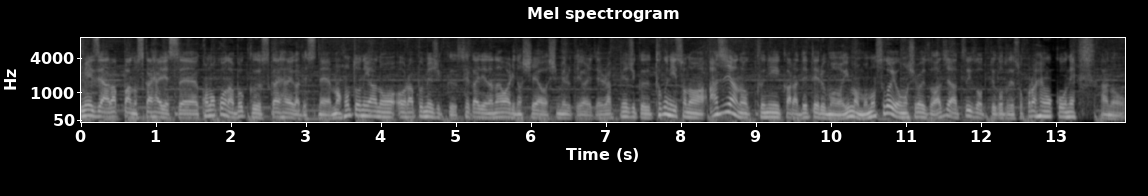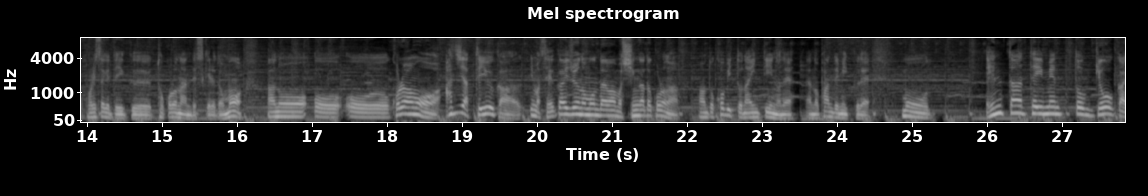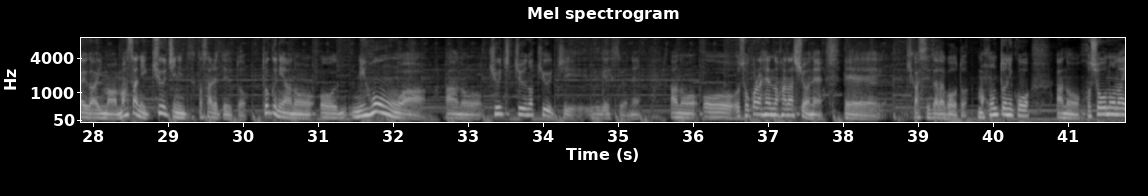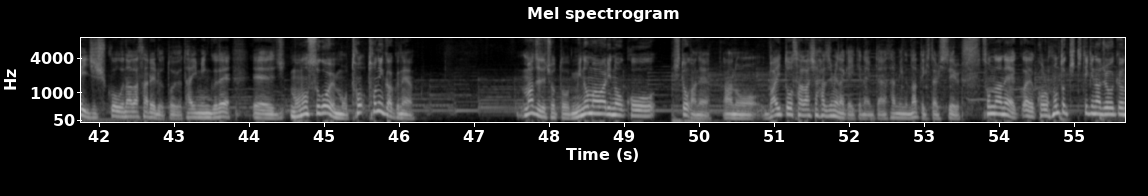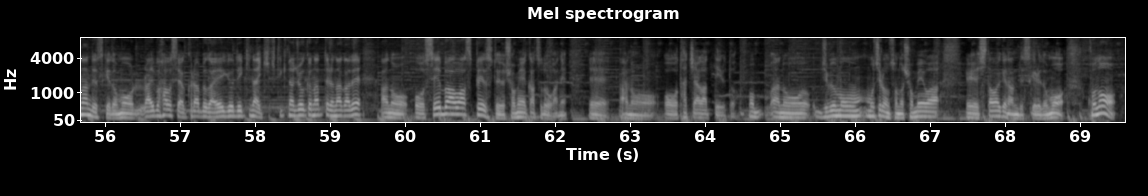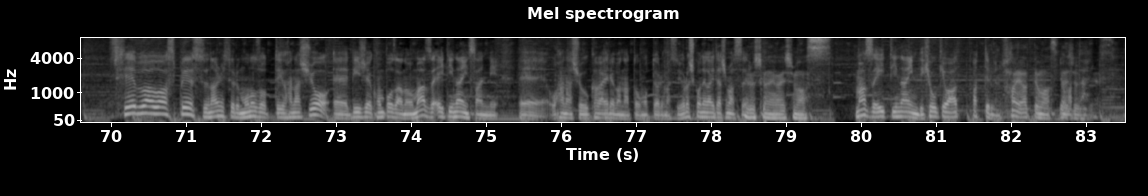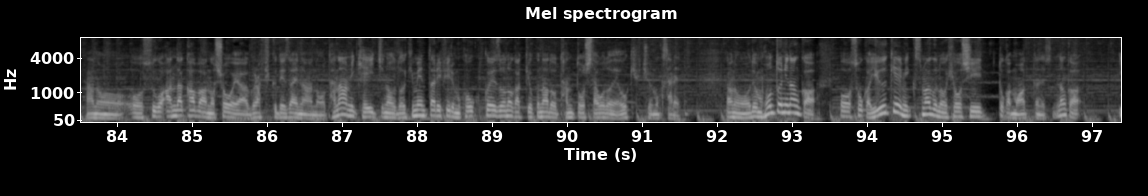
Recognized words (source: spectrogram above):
イメージやラッパーのスカイハイです。このコーナー僕スカイハイがですねまあ本当にあのラップミュージック世界で7割のシェアを占めると言われているラップミュージック特にそのアジアの国から出てるもの今ものすごい面白いぞアジア熱いぞっていうことでそこら辺をこうねあの掘り下げていくところなんですけれどもあのおおこれはもうアジアっていうか今世界中の問題はもう新型コロナ本当 COVID-19 のねあのパンデミックでもうエンターテインメント業界が今まさに窮地に立たされていると。特にあの日本はあの窮地中の窮地ですよね。あのそこら辺の話をね、えー聞かせていただこうと、まあ、本当にこうあの保証のない自粛を促されるというタイミングで、えーものすごいもうととにかくねマジでちょっと身の回りのこう人がねあのバイトを探し始めなきゃいけないみたいなタイミングになってきたりしている。そんなねこれこれ本当危機的な状況なんですけどもライブハウスやクラブが営業できない危機的な状況になってる中であのセーブ・アワースペースという署名活動がね、えーあの立ち上がっていると。あの自分ももちろんその署名は、えーしたわけなんですけれどもこのセーブアワースペース何するものぞっていう話を、えー DJ コンポーザーのまず89さんに、えーお話を伺えればなと思っておりますよろしくお願いいたしますよろしくお願いします。まず89で表記は合合ってるんですか？はい、合ってます。大丈夫です。あのおすごいアンダーカバーのショーやグラフィックデザイナーの棚網圭一のドキュメンタリーフィルム広告映像の楽曲などを担当したことで大きく注目されあのでも本当になんかおそうか UK ミックスマグの表紙とかもあったんですなんか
